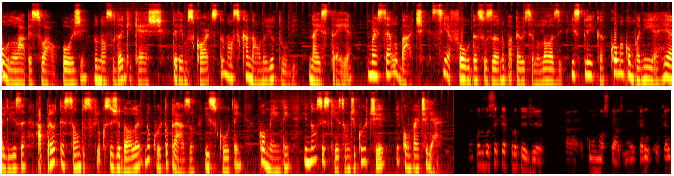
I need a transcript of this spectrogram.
Olá pessoal! Hoje, no nosso Dunkcast, teremos cortes do nosso canal no YouTube. Na estreia, o Marcelo Bate, CFO da Suzano Papel e Celulose, explica como a companhia realiza a proteção dos fluxos de dólar no curto prazo. Escutem, comentem e não se esqueçam de curtir e compartilhar. Então, quando você quer proteger, ah, como no nosso caso, né, eu, quero, eu quero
